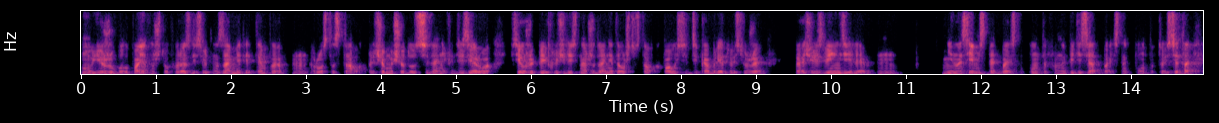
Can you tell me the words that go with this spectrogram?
ну, ежу было понятно, что ФРС действительно замедлит темпы э, роста ставок, причем еще до заседания Федрезерва все уже переключились на ожидание того, что ставка повысит в декабре, то есть уже э, через две недели не на 75 байсных пунктов, а на 50 байсных пунктов. То есть это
